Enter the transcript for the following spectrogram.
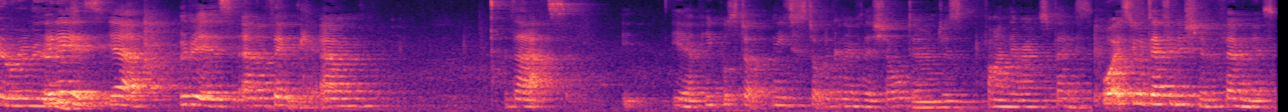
It really is. It is. Yeah, it is, and I think um, that yeah, people stop need to stop looking over their shoulder and just find their own space. What is your definition of a feminist?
